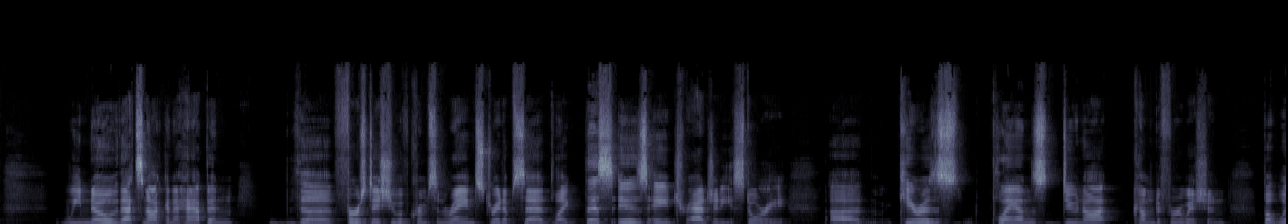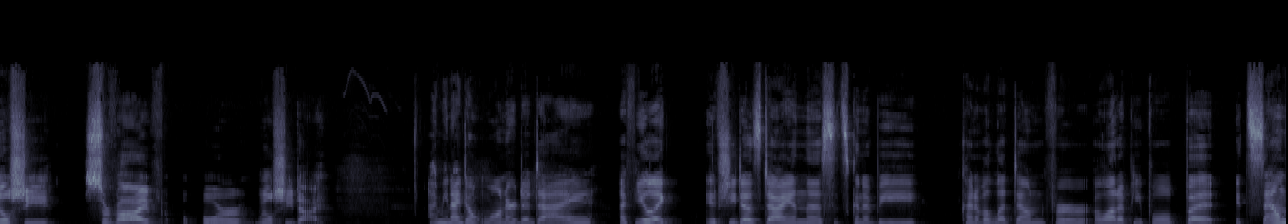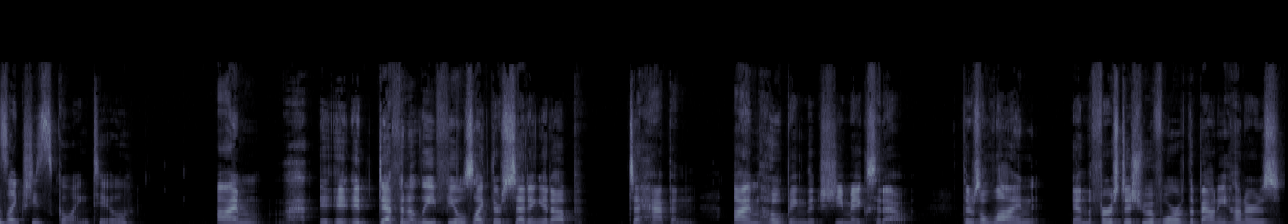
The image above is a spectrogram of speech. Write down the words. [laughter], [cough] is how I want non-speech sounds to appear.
We know that's not going to happen. The first issue of Crimson Reign straight up said, like, this is a tragedy story. Uh, Qi'ra's plans do not come to fruition, but will she survive or will she die? I mean, I don't want her to die. I feel like if she does die in this, it's going to be kind of a letdown for a lot of people, but it sounds like she's going to. I'm. It, it definitely feels like they're setting it up to happen. I'm hoping that she makes it out. There's a line in the first issue of War of the Bounty Hunters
